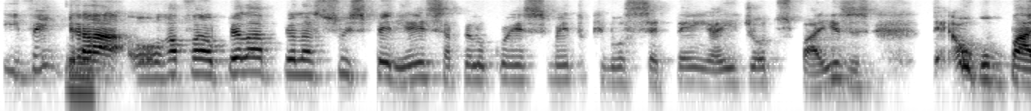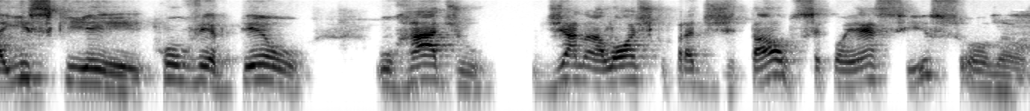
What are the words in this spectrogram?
e vem é. cá, é. Rafael, pela, pela sua experiência, pelo conhecimento que você tem aí de outros países, tem algum país que converteu o rádio de analógico para digital? Você conhece isso ou não?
